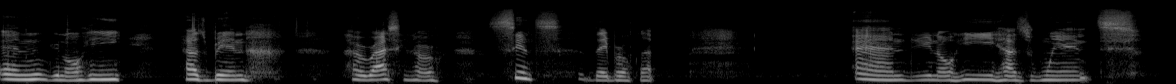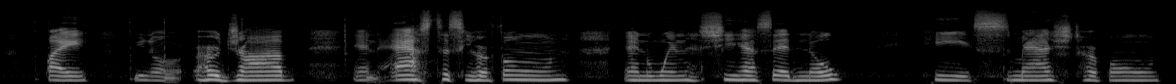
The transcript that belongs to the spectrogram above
And, you know, he has been harassing her since they broke up. And, you know, he has went by, you know, her job and asked to see her phone. And when she has said no, he smashed her phone.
